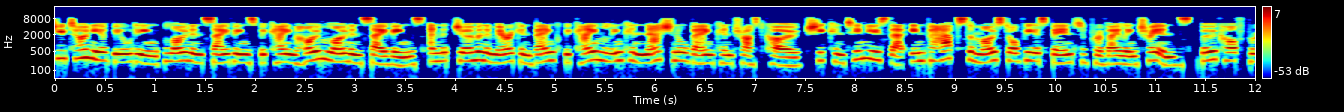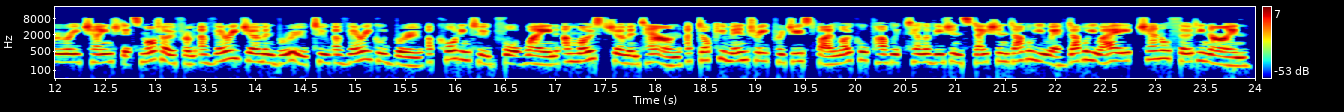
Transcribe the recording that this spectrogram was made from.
Teutonia Building, Loan and Savings became Home Loan and Savings, and the German-American Bank became Lincoln National Bank and Trust Co. She continues that, in perhaps the most obvious bend to prevailing trends, Berghoff Brewery changed its motto from a very German brew to a very good brew, according to Fort Wayne, a most German town, a documentary produced by local public television station WFWA, Channel 39.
